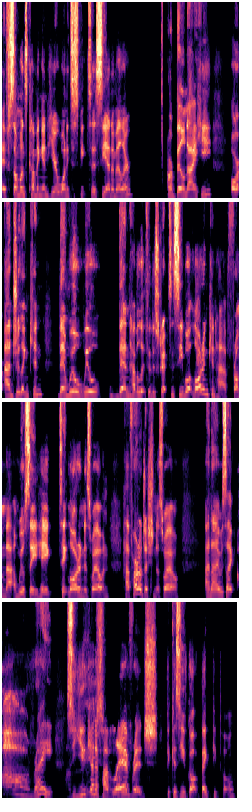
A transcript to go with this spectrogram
if someone's coming in here wanting to speak to Sienna Miller or Bill Nighy or Andrew Lincoln, then we'll we'll then have a look through the script and see what Lauren can have from that, and we'll say, hey, take Lauren as well and have her audition as well. And I was like, oh right, Amazing. so you kind of have leverage because you've got big people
